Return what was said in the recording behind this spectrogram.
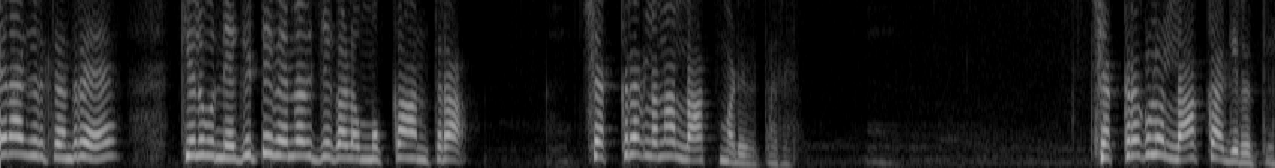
ಏನಾಗಿರುತ್ತೆ ಅಂದರೆ ಕೆಲವು ನೆಗೆಟಿವ್ ಎನರ್ಜಿಗಳ ಮುಖಾಂತರ ಚಕ್ರಗಳನ್ನ ಲಾಕ್ ಮಾಡಿರ್ತಾರೆ. ಚಕ್ರಗಳು ಲಾಕ್ ಆಗಿರುತ್ತೆ.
